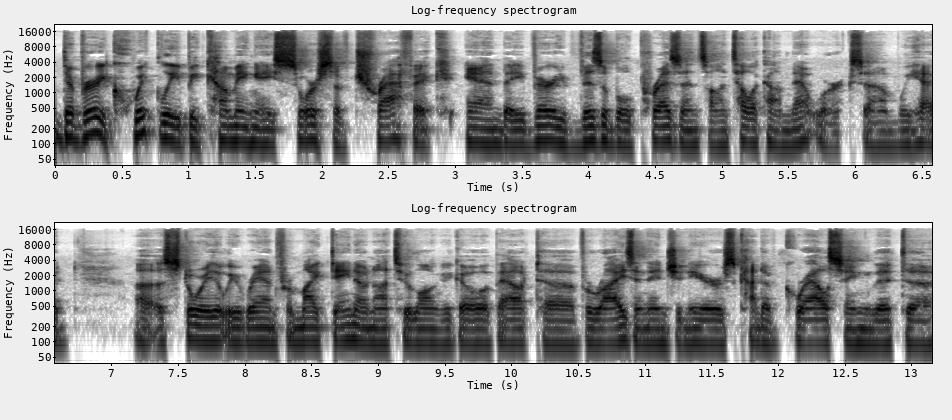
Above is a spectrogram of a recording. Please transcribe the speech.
they're very quickly becoming a source of traffic and a very visible presence on telecom networks. Um, we had a story that we ran from Mike Dano not too long ago about uh, Verizon engineers kind of grousing that uh,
